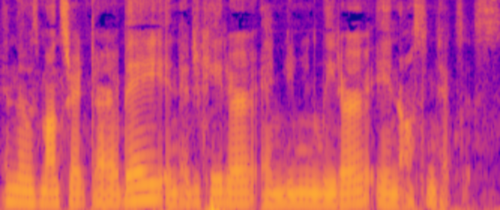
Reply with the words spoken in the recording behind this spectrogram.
And that was Montserrat Garibay, an educator and union leader in Austin, Texas.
